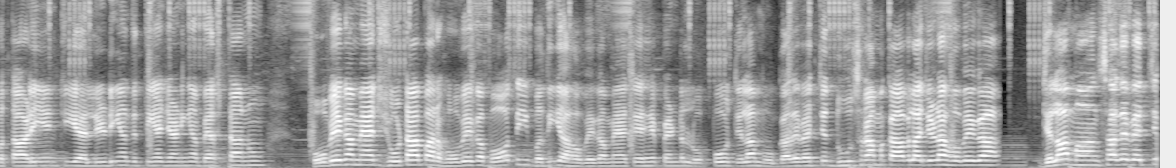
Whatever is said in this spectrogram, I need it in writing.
42 ਇੰਚੀ ਐਲਈਡੀਆਂ ਦਿੱਤੀਆਂ ਜਾਣੀਆਂ ਬੈਸਟਾਂ ਨੂੰ। ਹੋਵੇਗਾ ਮੈਚ ਛੋਟਾ, ਪਰ ਹੋਵੇਗਾ ਬਹੁਤ ਹੀ ਵਧੀਆ ਹੋਵੇਗਾ ਮੈਚ ਇਹ ਪਿੰਡ ਲੋਪੋ ਜ਼ਿਲ੍ਹਾ ਮੋਗਾ ਦੇ ਵਿੱਚ। ਦੂਸਰਾ ਮੁਕਾਬਲਾ ਜਿਹੜਾ ਹੋਵੇਗਾ ਜ਼ਿਲ੍ਹਾ ਮਾਨਸਾ ਦੇ ਵਿੱਚ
